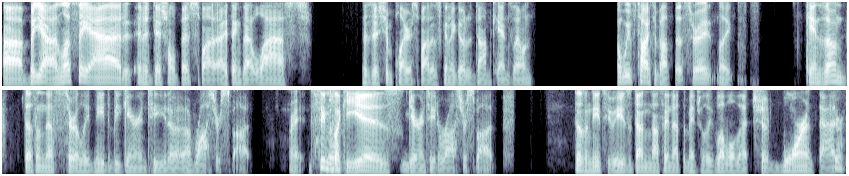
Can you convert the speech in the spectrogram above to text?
Uh, but yeah, unless they add an additional bench spot, I think that last position player spot is going to go to Dom Canzone. And we've talked about this, right? Like Canzone doesn't necessarily need to be guaranteed a, a roster spot, right? It seems No. like he is guaranteed a roster spot. Doesn't need to. He's done nothing at the major league level that should warrant that. Sure.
